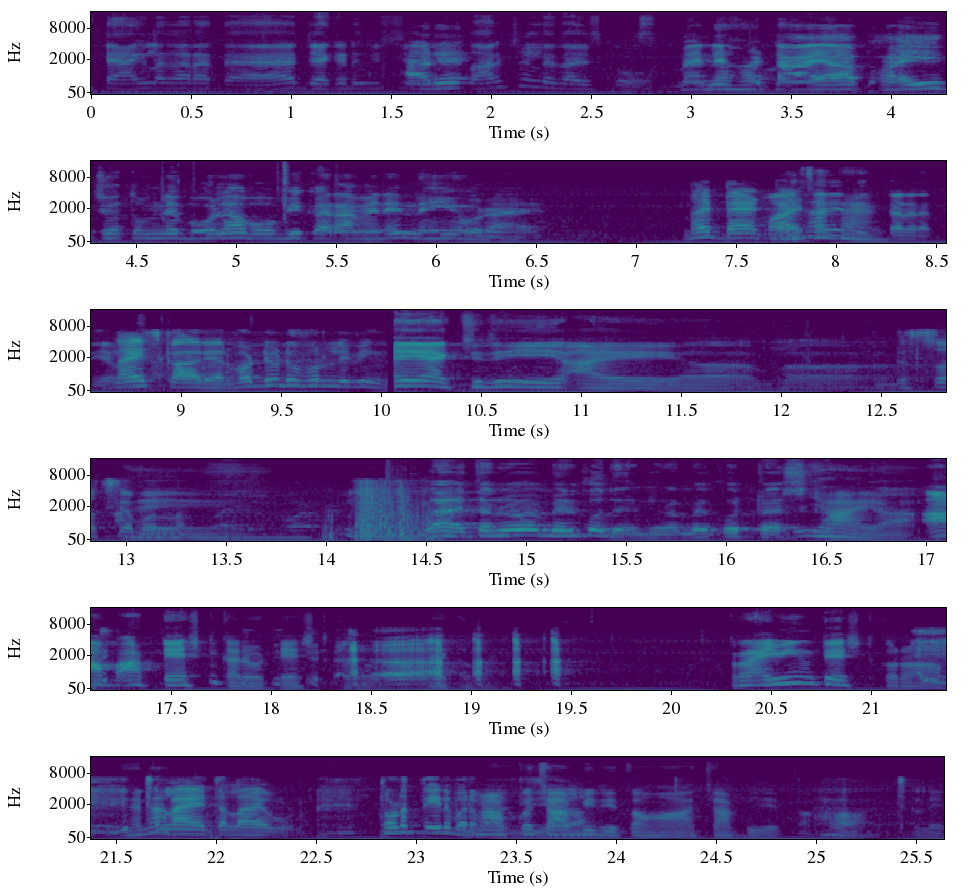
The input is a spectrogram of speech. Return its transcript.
टैग लगा रहता है जैकेट अरे। उतार के चल लेता इसको। मैंने हटाया भाई जो तुमने बोला वो भी करा मैंने नहीं हो रहा है। भाई ही tag। दिक्कत रहती है नाइस कार यार। What do you do for living I actually I uh, सोच के बोलना। I- ना तन्मय भाई मेरे को दे दो मेरे को ट्रस्ट या या। आप आप टेस्ट करो टेस्ट करो। ड्राइविंग टेस्ट करो आप है ना? चलाए चलाए। थोड़ा तेल भर मैं आपको चाबी देता हूँ हाँ चाबी देता हूँ। हाँ चले।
